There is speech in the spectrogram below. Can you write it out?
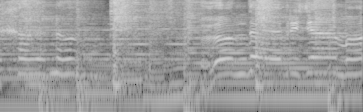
lejano, donde brillamos.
